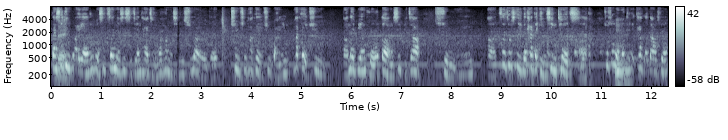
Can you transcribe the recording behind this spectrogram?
但是另外一个，如果是真的是时间太长的话，他们其实需要有一个去处，他可以去玩，他可以去呃那边活动，是比较属于呃，这就是一个他的隐性特质啊，就是我们可以看得到说。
